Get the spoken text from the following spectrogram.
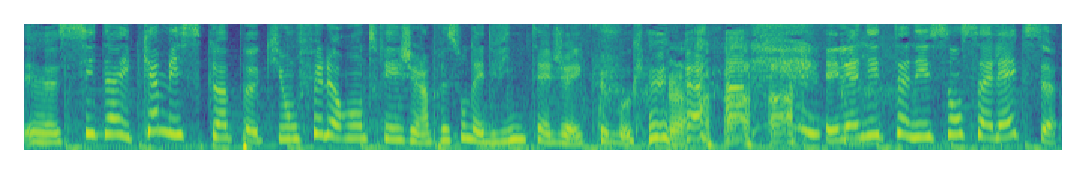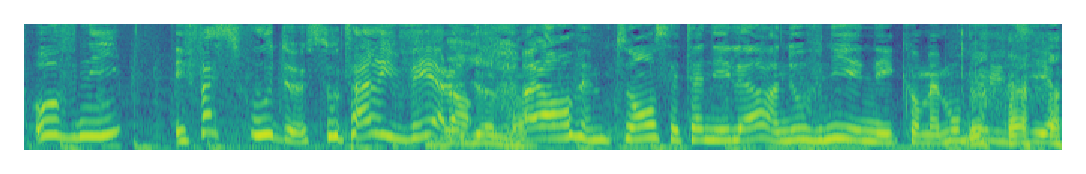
euh, sida et caméscope qui ont fait leur entrée. J'ai l'impression d'être vintage avec le mot. et l'année de ta naissance, Alex, ovni et fast-food sont arrivés. Alors, gueule, alors en même temps, cette année-là, un ovni est né quand même, on peut le dire.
